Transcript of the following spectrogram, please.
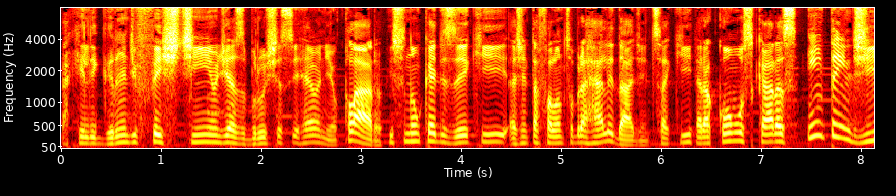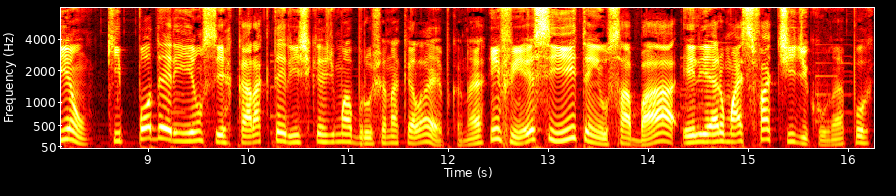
aquele grande festim onde as bruxas se reuniam. Claro, isso não quer dizer que a gente tá falando sobre a realidade, gente. Isso aqui era como os caras entendiam que poderiam ser características de uma bruxa naquela época, né? Enfim, esse item, o sabá, ele era o mais fatídico, né? Por,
